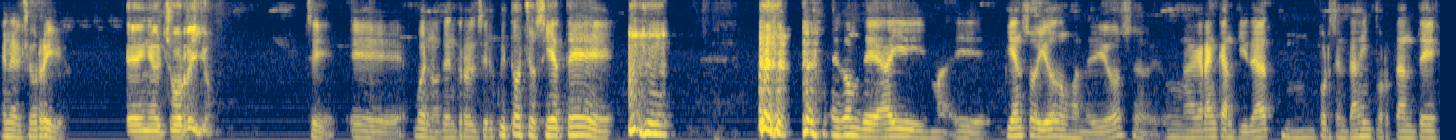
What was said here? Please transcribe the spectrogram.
En el chorrillo. En el chorrillo. Sí, eh, bueno, dentro del circuito 87 es donde hay, eh, pienso yo, don Juan de Dios, eh, una gran cantidad, un porcentaje importante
